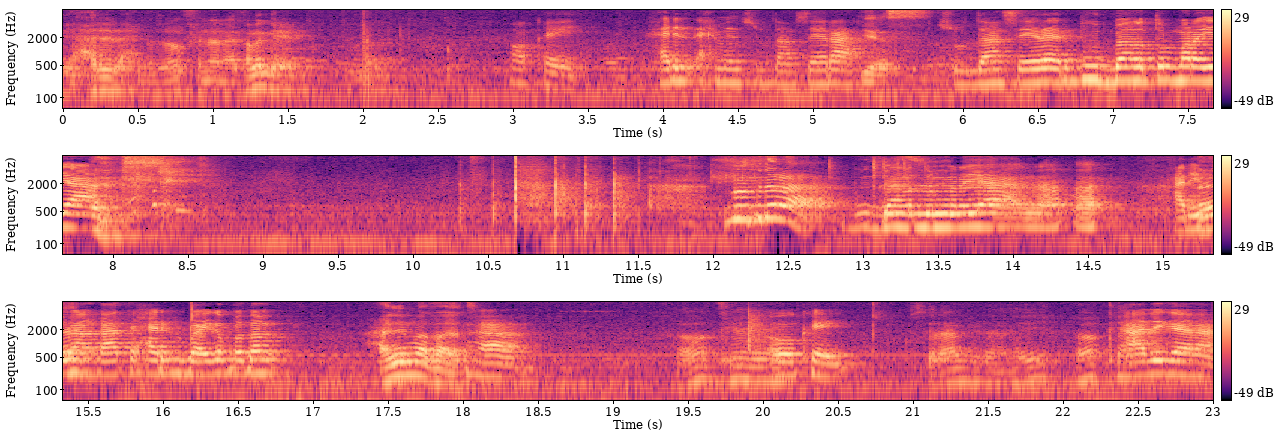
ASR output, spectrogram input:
iyo xariir axmed laba finaan ay kala dhicin okay xariir axmed suldaan seeraar yes suldaan seeraar guud baan la dulmarayaa budnala guud baan la dulmarayaa xariir baan qaatay xariir baa iga badan xariir ma qaad ha okay adigana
